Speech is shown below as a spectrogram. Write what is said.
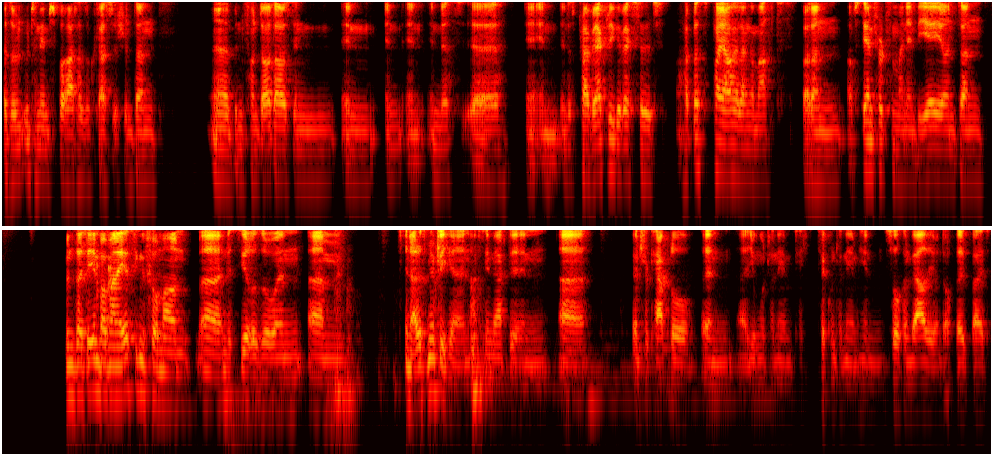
also ein Unternehmensberater so klassisch und dann äh, bin von dort aus in, in, das, äh, in, in das Private Equity gewechselt, habe das ein paar Jahre lang gemacht, war dann auf Stanford für mein MBA und dann bin seitdem bei meiner jetzigen Firma und äh, investiere so in, ähm, in alles Mögliche, in Aktienmärkte, in äh, Venture Capital, in äh, junge Unternehmen, Tech-Unternehmen hier in Silicon Valley und auch weltweit.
